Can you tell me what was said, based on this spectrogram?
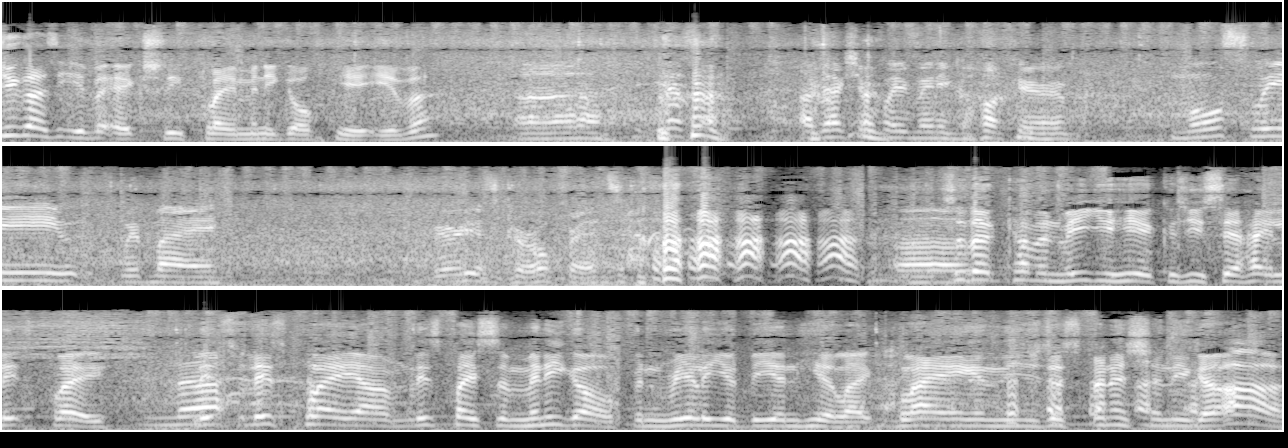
Did you guys ever actually play mini golf here ever? yes, I've actually played mini golf here, mostly with my various girlfriends. so they'd come and meet you here because you said, "Hey, let's play, No. let's let's play, um, let's play some mini golf," and really you'd be in here like playing, and you just finish, and you go, "Oh,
